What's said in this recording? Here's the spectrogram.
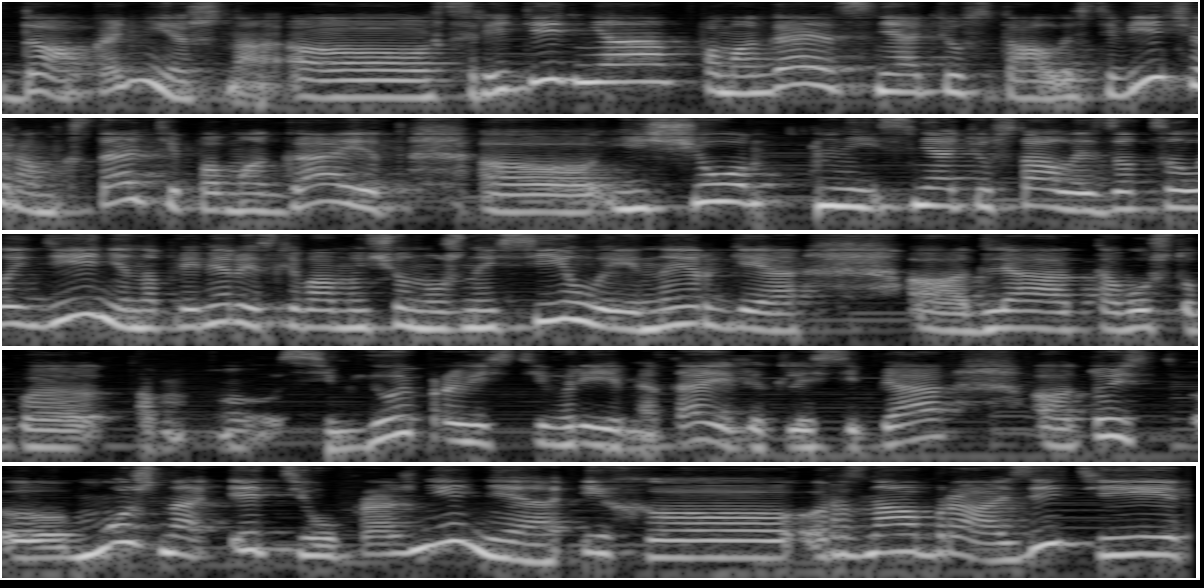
Да, конечно. Э, среди дня помогает снять усталость. Вечером, кстати, помогает э, еще снять усталость за целый день. И, например, если вам еще нужны силы, энергия э, для того, чтобы там, с семьей провести время да, или для себя. То есть можно эти упражнения, их разнообразить и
